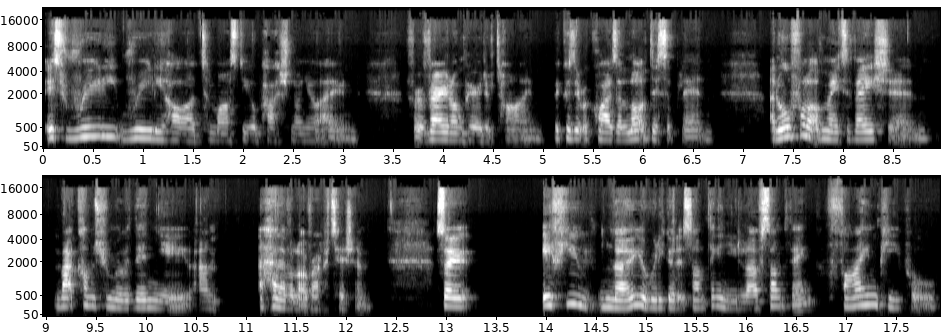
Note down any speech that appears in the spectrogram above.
It's really, really hard to master your passion on your own for a very long period of time because it requires a lot of discipline, an awful lot of motivation that comes from within you, and a hell of a lot of repetition. So, if you know you're really good at something and you love something, find people.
